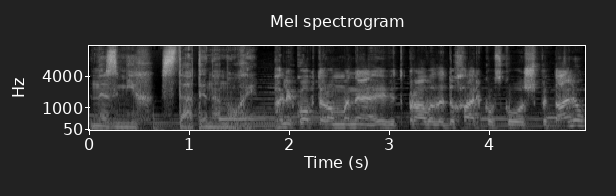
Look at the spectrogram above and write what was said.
не зміг стати на ноги. Гелікоптером мене відправили до харківського шпиталю.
